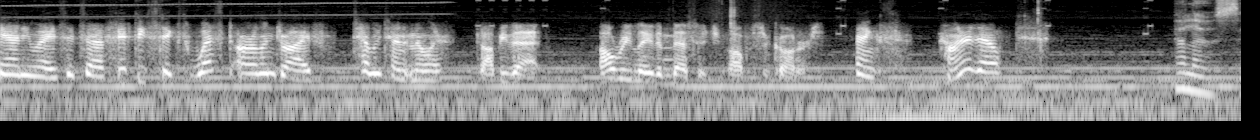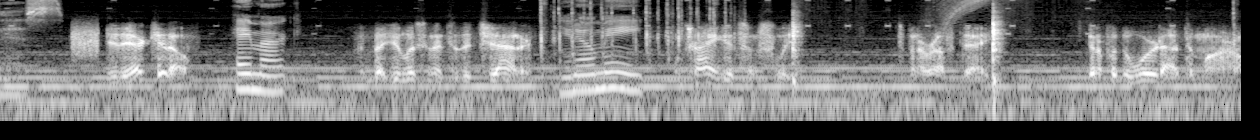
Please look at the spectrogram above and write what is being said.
Anyways, it's uh, 56 West Arlen Drive. Tell Lieutenant Miller. Copy that. I'll relay the message, Officer Connors. Thanks. Connor's out. Hello, sis. You there, kiddo? Hey, Merc. I bet you're listening to the chatter. You know me. Try and get some sleep. It's been a rough day. Gonna put the word out tomorrow.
